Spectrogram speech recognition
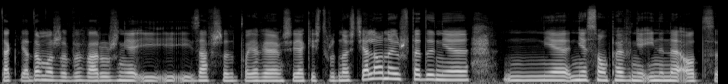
Tak wiadomo, że bywa różnie i, i, i zawsze pojawiają się jakieś trudności, ale one już wtedy nie, nie, nie są pewnie inne od, y,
